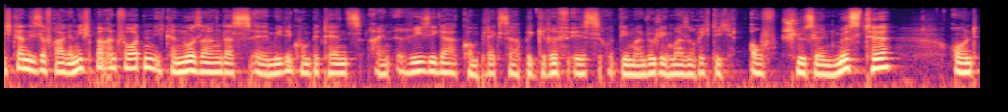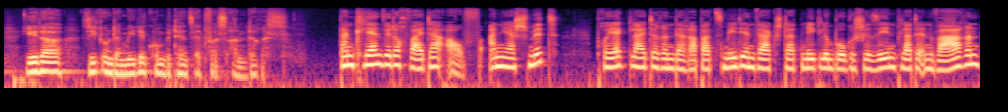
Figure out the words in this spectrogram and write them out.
ich kann diese Frage nicht beantworten. Ich kann nur sagen, dass äh, Medienkompetenz ein riesiger, komplexer Begriff ist, den man wirklich mal so richtig aufschlüsseln müsste. Und jeder sieht unter Medienkompetenz etwas anderes. Dann klären wir doch weiter auf. Anja Schmidt, Projektleiterin der Rabatz Medienwerkstatt Mecklenburgische Seenplatte in Waren,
